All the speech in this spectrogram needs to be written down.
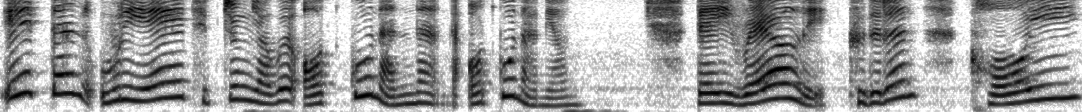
일단 우리의 집중력을 얻고 난다, 얻고 나면 They rarely. 그들은 거의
